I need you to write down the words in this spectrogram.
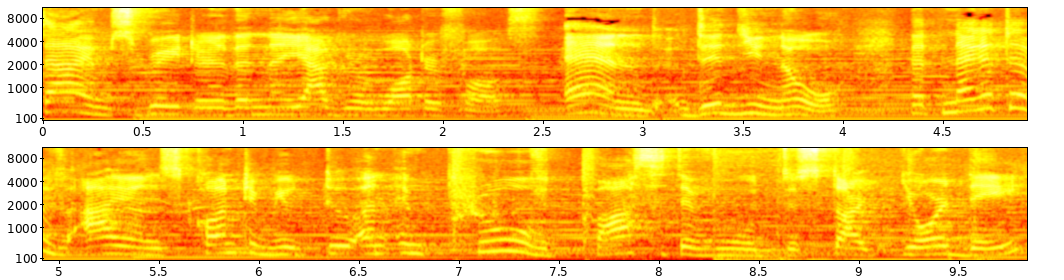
times greater than Niagara waterfalls. And did you know that negative ions contribute to an improved positive mood to start your day?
